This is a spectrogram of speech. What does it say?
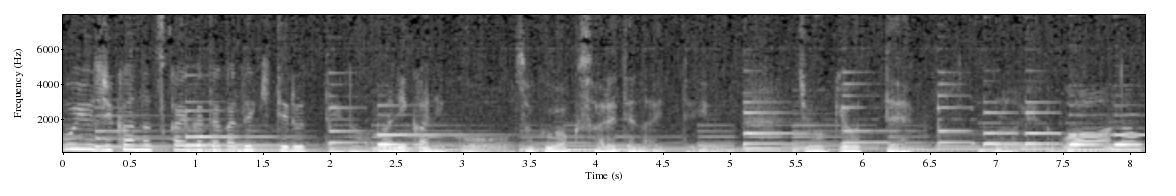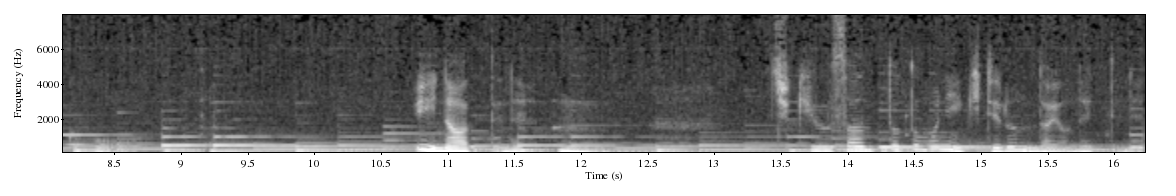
こういう時間の使い方ができてるっていうのは何かにこう束縛されてないっていう状況って、うん、わあなんかこういいなってね、うん、地球さんと共に生きてるんだよねってね、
